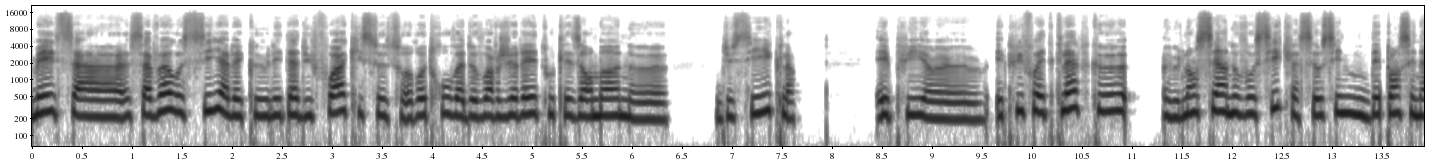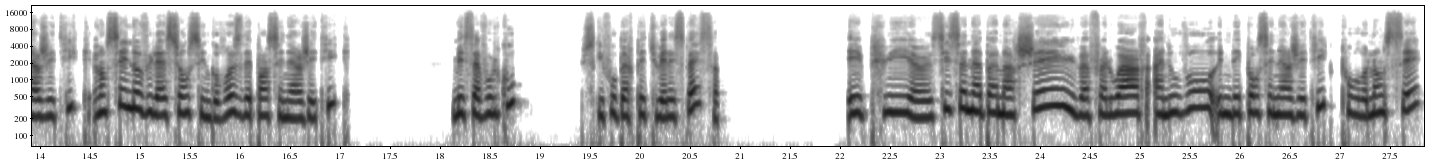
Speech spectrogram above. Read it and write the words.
Mais ça, ça va aussi avec euh, l'état du foie qui se, retrouve à devoir gérer toutes les hormones euh, du cycle. Et puis, euh, et puis, il faut être clair que lancer un nouveau cycle, c'est aussi une dépense énergétique. Lancer une ovulation, c'est une grosse dépense énergétique. Mais ça vaut le coup, puisqu'il faut perpétuer l'espèce. Et puis, euh, si ça n'a pas marché, il va falloir à nouveau une dépense énergétique pour lancer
